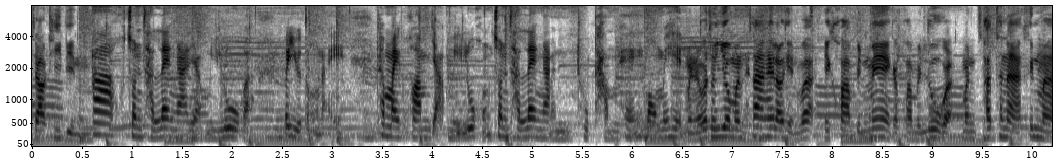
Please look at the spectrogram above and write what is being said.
เจ้าที่ดินถ้าชนชั้นแรงงานอยากมีลูกอะไปอยู่ตรงไหน ทำไมความอยากมีลูกของชนชั้นแรงงานมันถูกทำให้มองไม่เห็นเหมือนว่าทุนนิยมมันสร้างให้เราเห็นว่าไอ้ความเป็นแม่กับความเป็นลูกอะมันพัฒนาขึ้นมา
